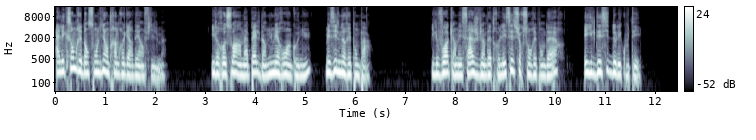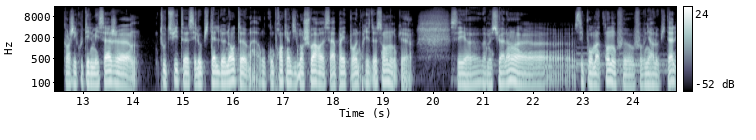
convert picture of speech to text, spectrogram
Alexandre est dans son lit en train de regarder un film. Il reçoit un appel d'un numéro inconnu, mais il ne répond pas. Il voit qu'un message vient d'être laissé sur son répondeur et il décide de l'écouter. Quand j'ai écouté le message, euh, tout de suite, euh, c'est l'hôpital de Nantes. Euh, bah, on comprend qu'un dimanche soir, ça va pas être pour une prise de sang, donc c'est euh, bah, Monsieur Alain, euh, c'est pour maintenant, donc faut, faut venir à l'hôpital.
